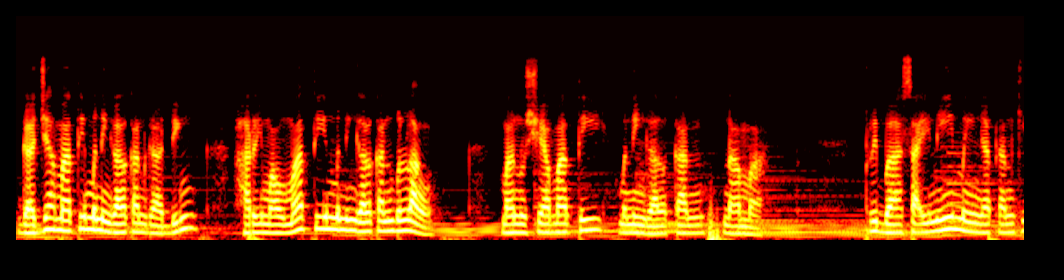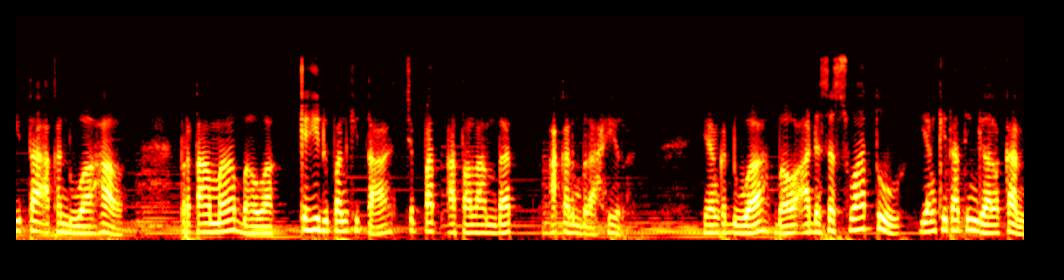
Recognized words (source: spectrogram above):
Gajah mati meninggalkan gading, harimau mati meninggalkan belang, manusia mati meninggalkan nama. Peribahasa ini mengingatkan kita akan dua hal. Pertama, bahwa kehidupan kita cepat atau lambat akan berakhir. Yang kedua, bahwa ada sesuatu yang kita tinggalkan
